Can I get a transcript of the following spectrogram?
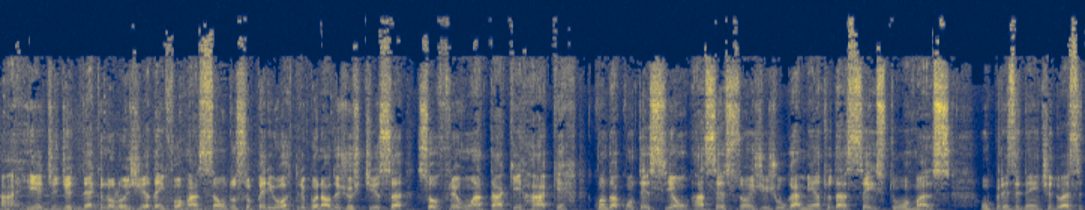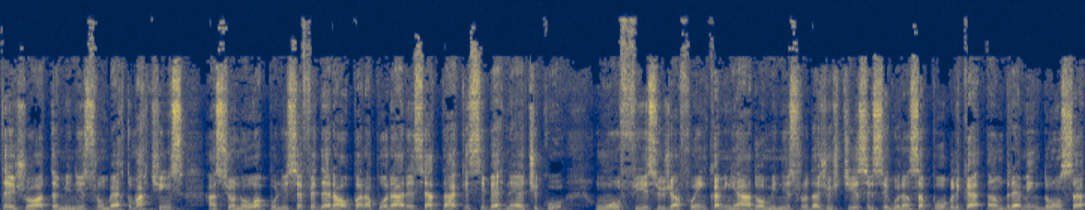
a Rede de Tecnologia da Informação do Superior Tribunal de Justiça sofreu um ataque hacker quando aconteciam as sessões de julgamento das seis turmas. O presidente do STJ, ministro Humberto Martins, acionou a Polícia Federal para apurar esse ataque cibernético. Um ofício já foi encaminhado ao ministro da Justiça e Segurança Pública, André Mendonça,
